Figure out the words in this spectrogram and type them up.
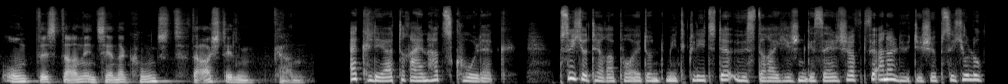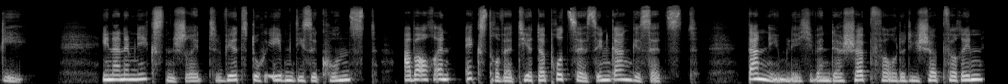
und das dann in seiner Kunst darstellen kann. Erklärt Reinhard Skolek, Psychotherapeut und Mitglied der Österreichischen Gesellschaft für analytische Psychologie. In einem nächsten Schritt wird durch eben diese Kunst aber auch ein extrovertierter Prozess in Gang gesetzt. Dann nämlich, wenn der Schöpfer oder die Schöpferin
